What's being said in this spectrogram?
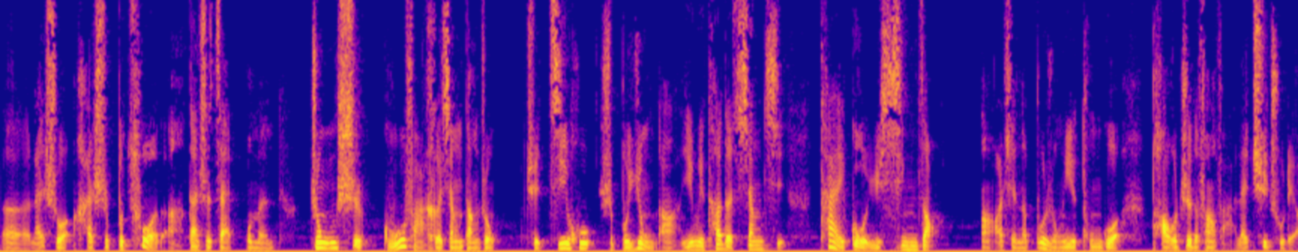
呃来说还是不错的啊，但是在我们中式古法合香当中。却几乎是不用的啊，因为它的香气太过于新燥啊，而且呢不容易通过炮制的方法来去除掉。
